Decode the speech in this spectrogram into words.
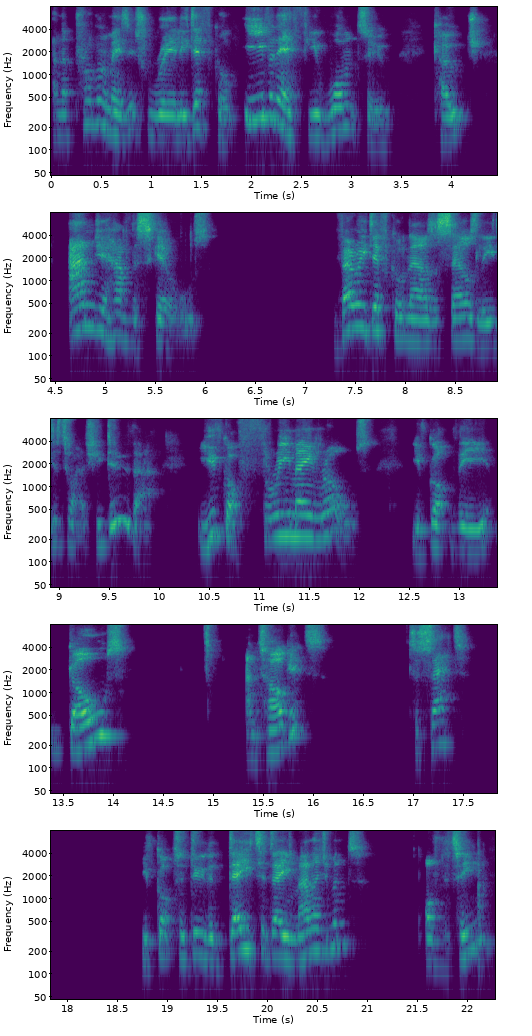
and the problem is it's really difficult. Even if you want to coach and you have the skills, very difficult now as a sales leader to actually do that. You've got three main roles you've got the goals and targets to set, you've got to do the day to day management of the team.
